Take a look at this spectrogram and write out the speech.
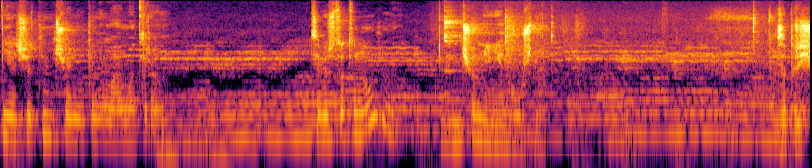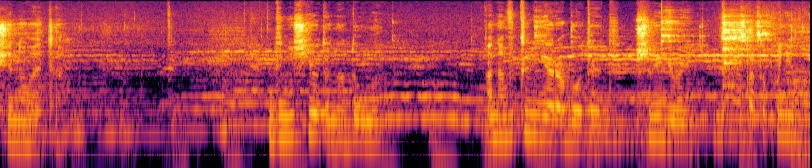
Я что-то ничего не понимаю, Матрена. Тебе что-то нужно? Да ничего мне не нужно. Запрещено это. Да не шьет она дома. Она в ателье работает, швеей. Я так и поняла.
